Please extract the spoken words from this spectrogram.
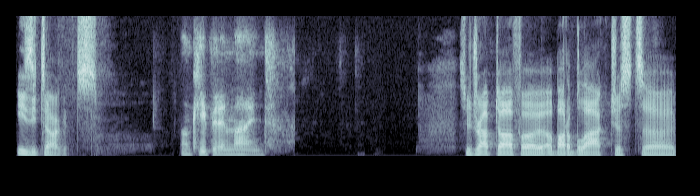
easy targets. I'll keep it in mind. So you dropped off uh, about a block, just uh,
